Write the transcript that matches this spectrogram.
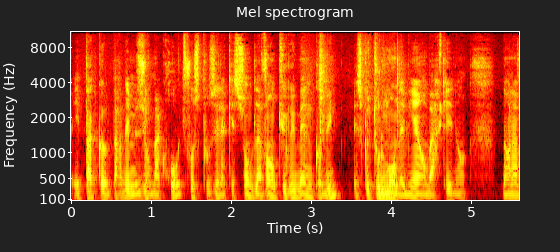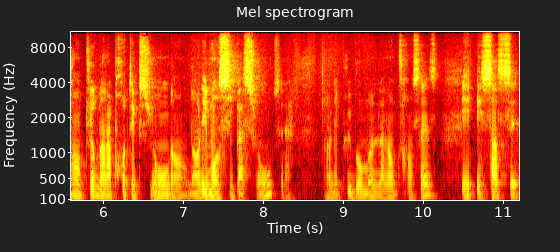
et pas que par des mesures macro. Il faut se poser la question de l'aventure humaine commune. Est-ce que tout le monde est bien embarqué dans, dans l'aventure, dans la protection, dans, dans l'émancipation? C'est un des plus beaux mots de la langue française. Et, et ça, c'est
